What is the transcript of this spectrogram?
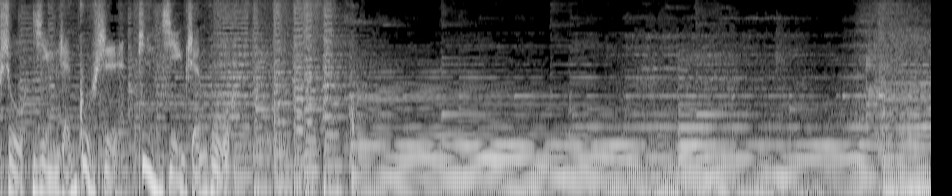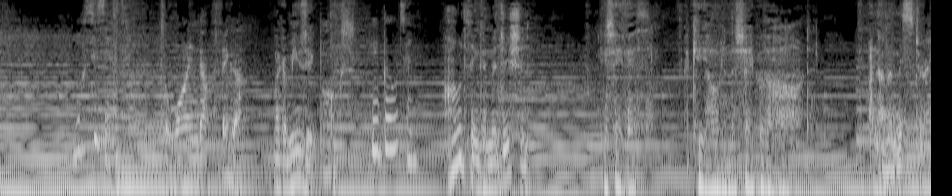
述影人故事，电影人物。What is it? It's a wind up figure, like a music box. Who built him? I would think a magician. You see this? A keyhole in the shape of a heart. Another mystery.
